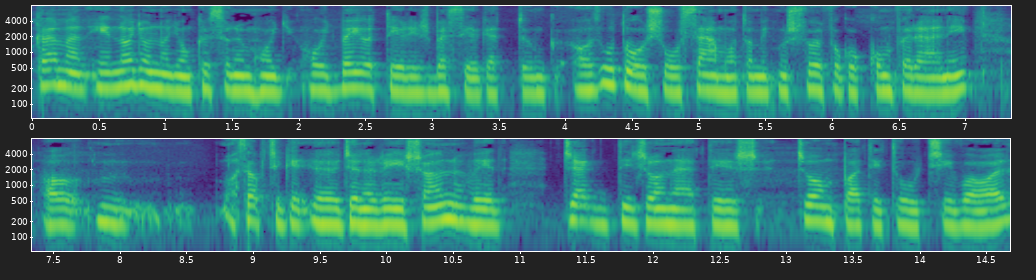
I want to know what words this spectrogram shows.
Kálmán, én nagyon-nagyon köszönöm, hogy, hogy bejöttél és beszélgettünk. Az utolsó számot, amit most föl fogok konferálni, a, a Szakcsi Generation, with Jack DiGionet és John Patitucci-val.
